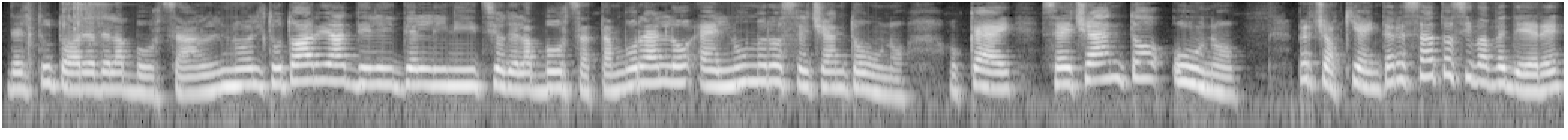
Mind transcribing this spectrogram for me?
del tutorial della borsa. Il, tutorial dell'inizio della borsa a tamburello è il numero 601, ok? 601. Perciò chi è interessato si va a vedere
